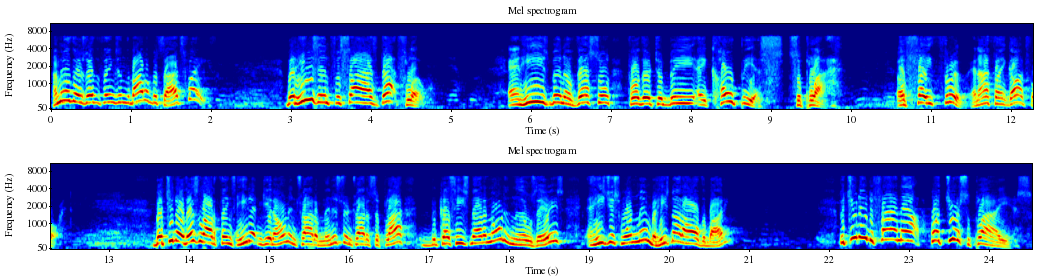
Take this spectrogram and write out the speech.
I mean, there's other things in the Bible besides faith. But he's emphasized that flow. And he's been a vessel for there to be a copious supply of faith through. And I thank God for it. But you know, there's a lot of things he doesn't get on and try to minister and try to supply because he's not anointed in those areas. He's just one member. He's not all the body. But you need to find out what your supply is.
